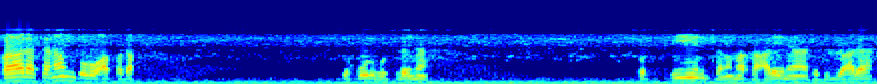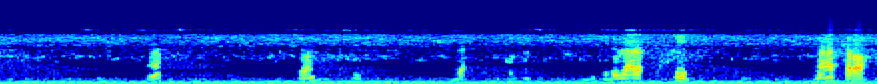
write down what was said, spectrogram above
قال سننظر أصدقت يقوله سليمان. والسين كما مر علينا تدل على ها؟ شلون؟ لا. تدل على التحقيق. مع التراخي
